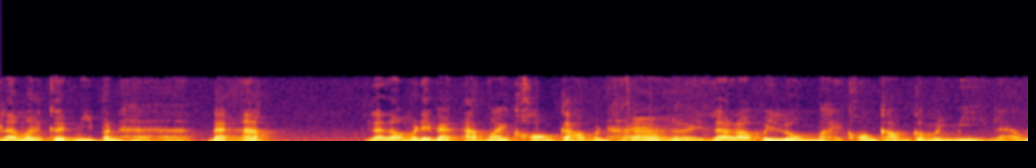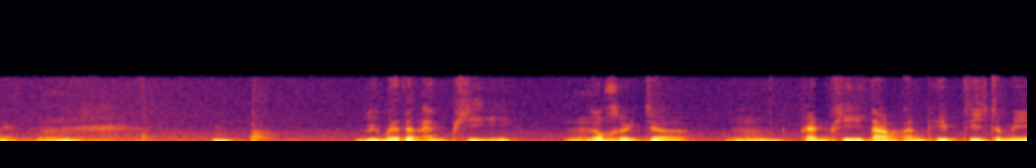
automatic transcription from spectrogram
แล้วมันเกิดมีปัญหา backup แล้วเราไม่ได้ backup ไว้ของเก่ามันหายใช่หมดเลย แล้วเราไปลงใหม่ของเก่ามันก็ไม่มีอีกแล้วไงอืม หรือแม้แต่แผ่นผีอืมเราเคยเจออืมแผ่นผีตามพันทิปที่จะมี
